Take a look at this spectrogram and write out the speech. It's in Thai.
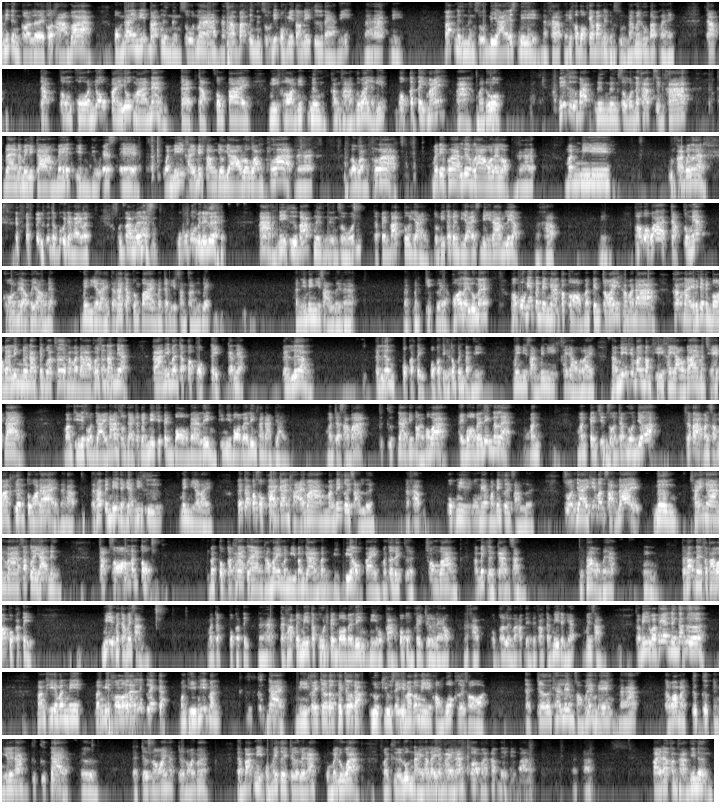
ามที่หนึ่งก่อนเลยเขาถามว่าผมได้มิดบัคหนึ่งหนึ่งศูนย์มานะครับบัคหนึ่งหนึ่งศูนย์ที่ผมมีตอนนี้คือแบบนี้นะฮะนี่บัคหนึ่งหนึ่งศูนย์ BRSD นะครับอันนี้เขาบอกแค่บัคหนึ่งหนึ่งศูนย์นะไม่รู้บัคไหนจับจับตรงโคนโยกไปโยกมาแน่น แต่จับตรงปลายมีคลอนนิดนึงคำถามคือว่าอย่างนี้ปกติไหมอะมาดู นี่คือบัคหนึ่งหนึ่งศูนย์นะครับสินค้าแบรนด์อเมริกา made in USA วันนี้ใครไม่ฟังยาวๆ ระวังพลาดนะฮะระวังพลาด ไม่ได้พลาดเรื่องราวอะไรหรอกนะฮะมันมี คุณฟังไปแล้วกัน ไม่รู้จะพูดยังไงวะคุณฟังไปแล้วกูก็พูดไปเรื่อยๆ อะนี่คือบัคหนึ่งหนึ่งศูนย์จะเป็นบัคตัวใหญ่ ตัวนี้จะเป็น BISD ด้ามเรียบนะครับนี่เขาบอกว่าจับตรงเนี้ยโคนเขย่าเขย่าเนี่ยไม่มีอะไรแต่ถ้าจับตรงปลายมันจะมีสันๆเล็กๆอันนี้ไม่มีสันเลยนะฮะแบบมันกิ๊บเลยเพราะอะไรรู้ไหมเพราะพวกนี้มันเป็นงานประกอบมันเป็นจอยธรรมดาข้างในไม่ใช่เป็นบอลแบริ่งด้วยนะเป็นวอเชอร์ธรรมดาเพราะฉะนั้นเนี่ยการที่มันจะประกบติดกันเนี่ย เป็นเรื่อง เป็นเรื่องปกติปกติก็ต้องเป็นแบบนี้ ไม่มีสันไม่มีเขย่าอะไรแต่มีดที่มันบางทีเขย่าได้มันเช็คได้ บางทีส่วนใหญ่นะส่วนใหญ่จะเป็นมีดที่เป็นบอลแบริ่งที่มีบอลแบริ่งขนาดใหญ่ มันจะสามารถกึกได้นิดหน่อยเพราะว่าไอ้บอลแบริ่งนั่นแหละมันมันเป็นชิ้นส่วนจำนวนเยอะใช่ปะมันสามารถเคลื่อนตัวได้นะครับ แต่ถ้าเป็นมีดอย่างเงี้ยนี่คือไม่มีอะไร และจากประสบการณ์การขายมามันไม่เคยสั่นเลยนะครับพวกมีดพวกเนี้ยมันไม่เคยสั่นเลย ส่วนใหญ่ที่มันสั่นได้หนึ่งใช้งานมาสักระยะหนึ่งกับสองมันตกมันตกกระแทกแรงทำให้มันมีบางอย่างมันบิดเบี้ยวออกไป มันก็เลยเกิดช่องว่างทำให้เกิดการสั่นนึกภาพออกไหมฮะอืมแต่ถ้าในสภาวะปกติ มีดมันจะไม่สั่น มันจะปกตินะฮะ แต่ถ้าเป็นมีดตะกูลที่เป็นบอลเบลลิงมีโอกาสเพราะผมเคยเจอแล้วนะครับ ผมก็เลยมาอัปเดตให้ฟัง แต่มีดอย่างเงี้ยไม่สั่นแต่มีอีกประเภทหนึ่งก็คือ บางทีมันมีมันมีทอร์แลนเล็กๆอะ บางทีมีดมันกึกได้ มีเคยเจอเคยเจอแบบหลุด QC มาก็มีของพวกเคยชออะแต่เจอแค่เล่มสองเล่มเองนะฮะ แต่ว่ามันกึกๆอย่างนี้เลยนะ กึกๆได้อะ เออ แต่เจอน้อยฮะ เจอน้อยมาก แต่บั๊กนี่ผมไม่เคยเจอเลยนะ ผมไม่รู้ว่ามันคือรุ่นไหนอะไรยังไงนะ ก็มาอัปเดตให้ฟังนะครับ ไปแล้วคำถามที่หนึ่ง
